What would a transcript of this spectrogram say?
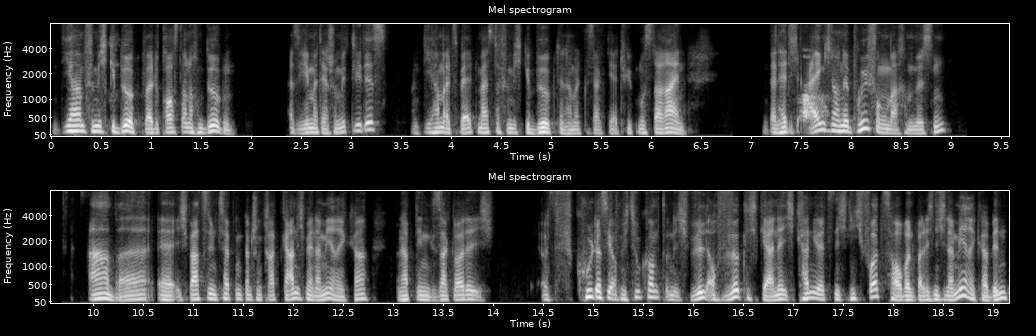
Die haben für mich gebürgt, weil du brauchst auch noch einen Bürgen. Also jemand, der schon Mitglied ist. Und die haben als Weltmeister für mich gebürgt und haben halt gesagt, der Typ muss da rein. Und dann hätte ich eigentlich noch eine Prüfung machen müssen. Aber äh, ich war zu dem Zeitpunkt dann schon gerade gar nicht mehr in Amerika und habe denen gesagt, Leute, ich, cool, dass ihr auf mich zukommt und ich will auch wirklich gerne, ich kann jetzt nicht, nicht vorzaubern, weil ich nicht in Amerika bin,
